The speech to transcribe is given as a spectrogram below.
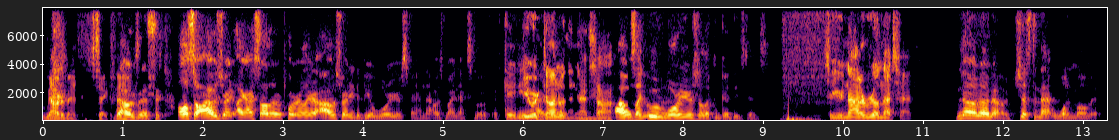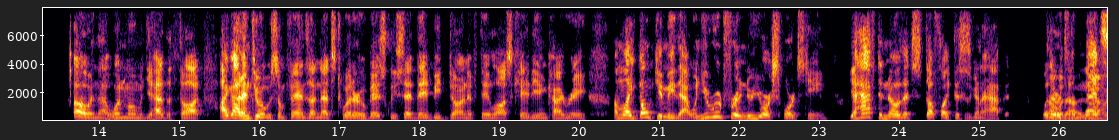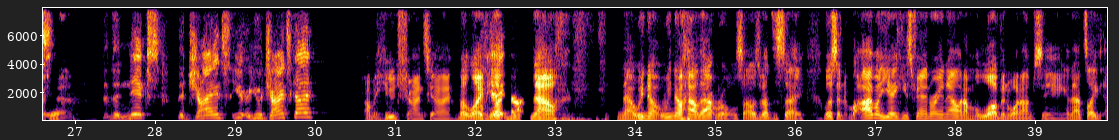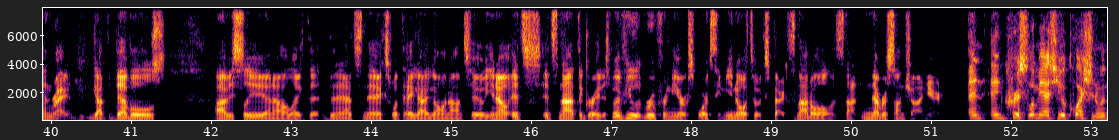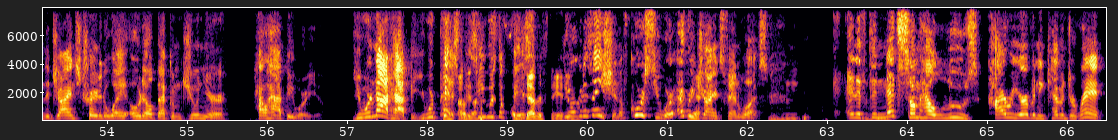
that would have been sick. That would have been a sick. Also, I was ready. Like I saw the report earlier. I was ready to be a Warriors fan. That was my next move. If KD, you were Kyrie done with the Nets, huh? I was like, "Ooh, Warriors are looking good these days." So you're not a real Nets fan. No, no, no. Just in that one moment. Oh, in that one moment, you had the thought. I got into it with some fans on Nets Twitter who basically said they'd be done if they lost KD and Kyrie. I'm like, don't give me that. When you root for a New York sports team, you have to know that stuff like this is going to happen. Whether Oh, it's the without doubt, Mets, yeah. the, the Knicks, the Giants. Are you a Giants guy? I'm a huge Giants guy, but like Okay. let, now, now, we know we know how that rolls. I was about to say, listen, I'm a Yankees fan right now, and I'm loving what I'm seeing, and that's like, and Right. you got the Devils, obviously, you know, like the the Nets, Knicks, what they got going on too. You know, it's it's not the greatest, but if you root for New York sports team, you know what to expect. It's not all, it's not never sunshine here. And and Chris, let me ask you a question. When the Giants traded away Odell Beckham Jr., how happy were you? You were not happy. You were pissed because he was the face of the organization. Of course you were. Every Yeah. Giants fan was. Mhm. And if the Mhm. Nets somehow lose Kyrie Irving and Kevin Durant,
